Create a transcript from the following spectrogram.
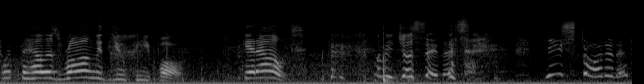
What the hell is wrong with you people? Get out! Let me just say this. He started it.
